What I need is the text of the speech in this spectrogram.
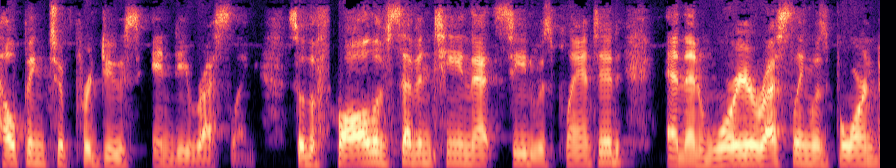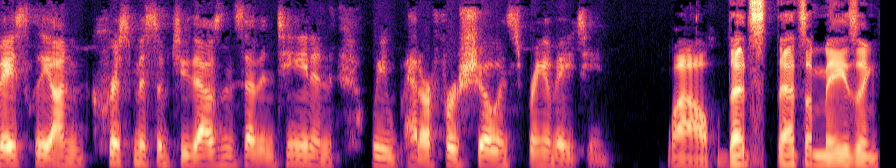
helping to produce indie wrestling. So the fall of 17, that seed was planted, and then Warrior Wrestling was born basically on Christmas of 2017, and we had our first show in spring of 18. Wow, that's that's amazing,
